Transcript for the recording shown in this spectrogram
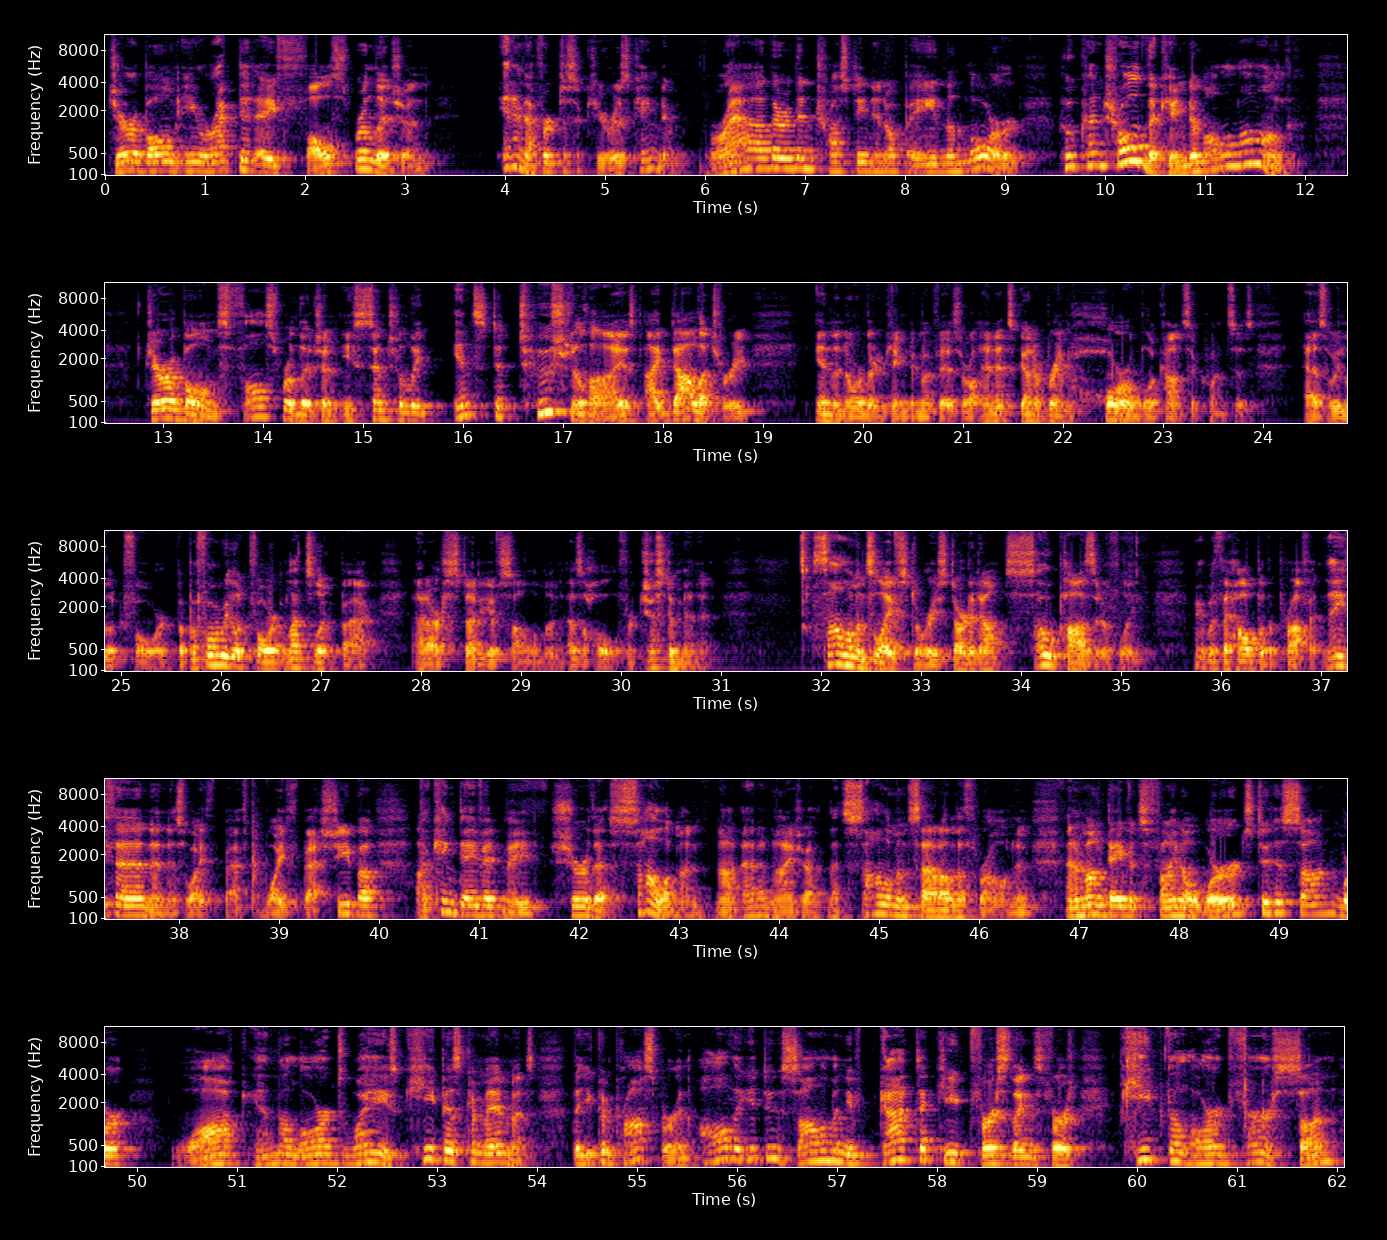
Jeroboam erected a false religion in an effort to secure his kingdom, rather than trusting and obeying the Lord, who controlled the kingdom all along. Jeroboam's false religion essentially institutionalized idolatry in the northern kingdom of Israel, and it's going to bring horrible consequences as we look forward. But before we look forward, let's look back at our study of Solomon as a whole for just a minute. Solomon's life story started out so positively. With the help of the prophet Nathan and his wife, wife Bathsheba, uh, King David made sure that Solomon, not Adonijah, that Solomon sat on the throne. And, and among David's final words to his son were, Walk in the Lord's ways, keep his commandments, that you can prosper in all that you do. Solomon, you've got to keep first things first. Keep the Lord first, son.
